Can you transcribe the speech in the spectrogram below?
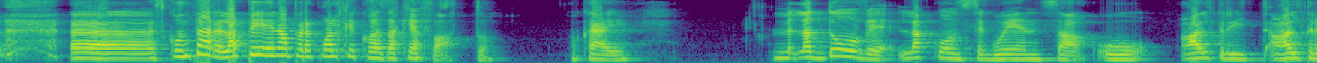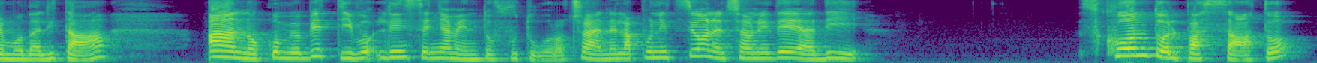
eh, scontare la pena per qualche cosa che ha fatto. Ok? Laddove la conseguenza o altri, altre modalità hanno come obiettivo l'insegnamento futuro, cioè nella punizione c'è un'idea di sconto il passato,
